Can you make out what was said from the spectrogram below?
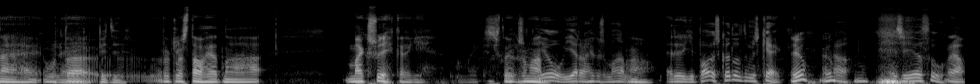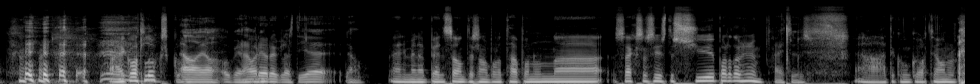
nei, út Nei, að býtu rugglast á hérna Mike Swick, eða ekki? Sem hann? Jú, ég er að eitthvað sem hann Já. Er þið ekki báðið sköldaldum með skegg? Jú, jú, jú. Eins og ég og þú? Það er gott lúk sko Já, já, ok, það var ég að rauglast En ég meina Ben Saunders hann er búin að tapa núna 6 að síðustu 7 bara þar hennum hættu þess Já, þetta kom gott hjá hann sko.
